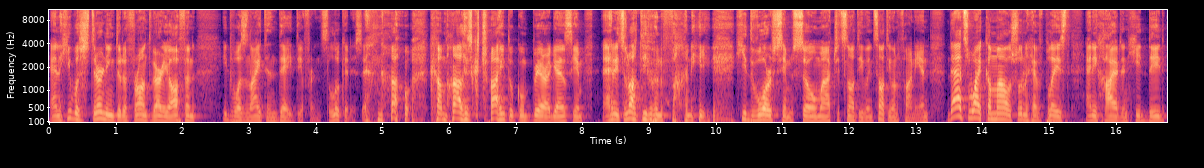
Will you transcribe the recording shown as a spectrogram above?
and he was turning to the front very often, it was night and day difference. Look at this. And now Kamal is trying to compare against him and it's not even funny. he dwarfs him so much. It's not even it's not even funny. And that's why Kamal shouldn't have placed any higher than he did.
